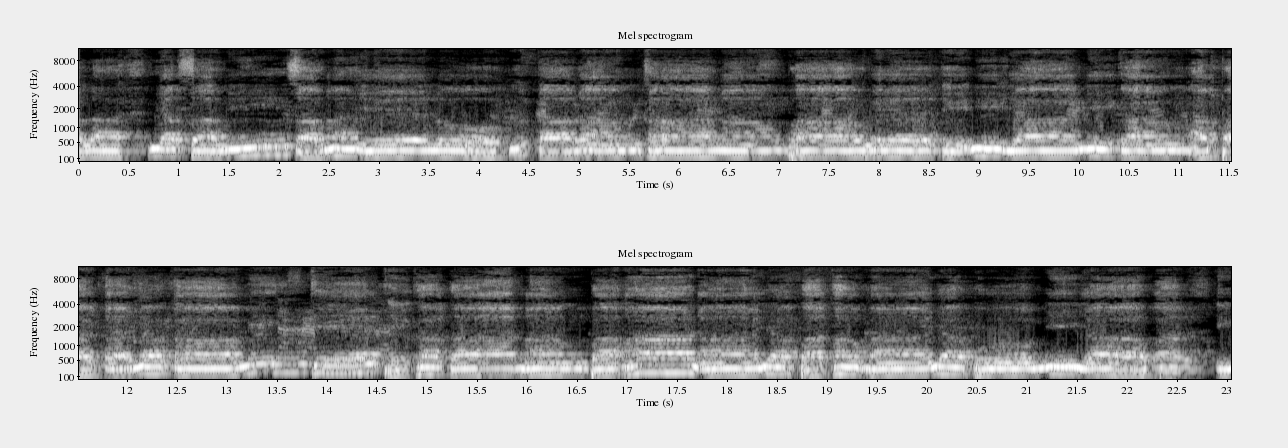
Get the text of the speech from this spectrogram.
กุศลยัสมิงสมัยโลกุตารังชานังภาเวตินิยานิกังอปัจจยกามิเทติคตานังปะหานายปัทมายภูมิยาปัตติ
